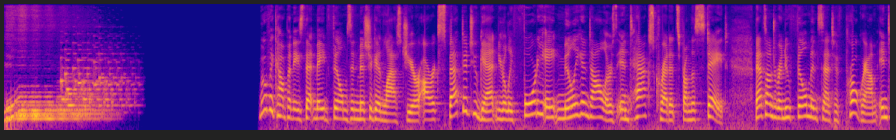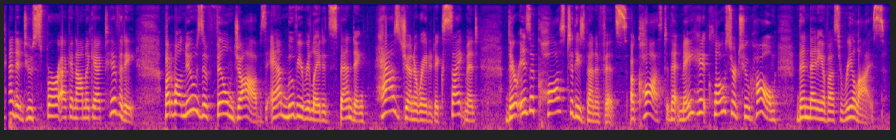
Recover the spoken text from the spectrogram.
Movie companies that made films in Michigan last year are expected to get nearly $48 million in tax credits from the state. That's under a new film incentive program intended to spur economic activity. But while news of film jobs and movie related spending has generated excitement, there is a cost to these benefits, a cost that may hit closer to home than many of us realize.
